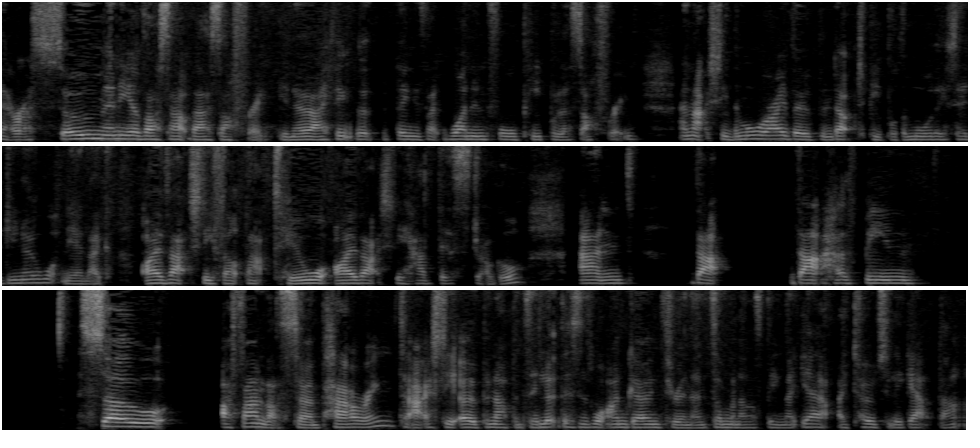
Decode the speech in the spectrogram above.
there are so many of us out there suffering you know? I think that the thing is like one in four people are suffering. And actually the more i've opened up to people the more they said you know what Nia? Like i've actually felt that too or i've actually had this struggle. And that that has been so i found that so empowering to actually open up and say look this is what i'm going through and then someone else being like yeah i totally get that.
